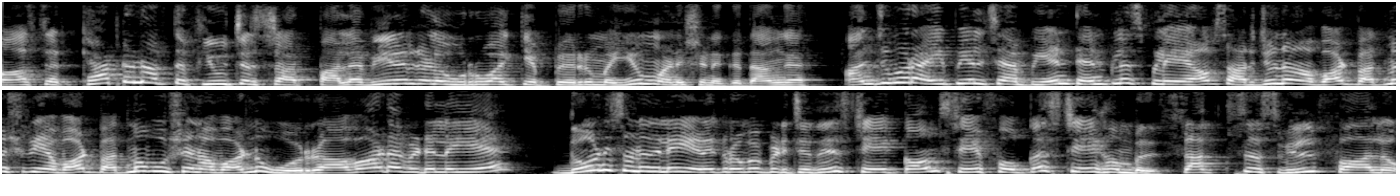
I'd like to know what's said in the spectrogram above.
master captain of the future star பல வீரர்களை உருவாக்கிய பெருமையும் மனுஷனுக்கு தாங்க அஞ்சு முறை IPL champion ten plus playoff Arjuna award Padmashri award Padmabhushan அவார்ட்னு ஒரு அவார்டை விடலையே. தோனி சொன்னதுல எனக்கு ரொம்ப பிடிச்சது stay calm stay focus stay humble success will follow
